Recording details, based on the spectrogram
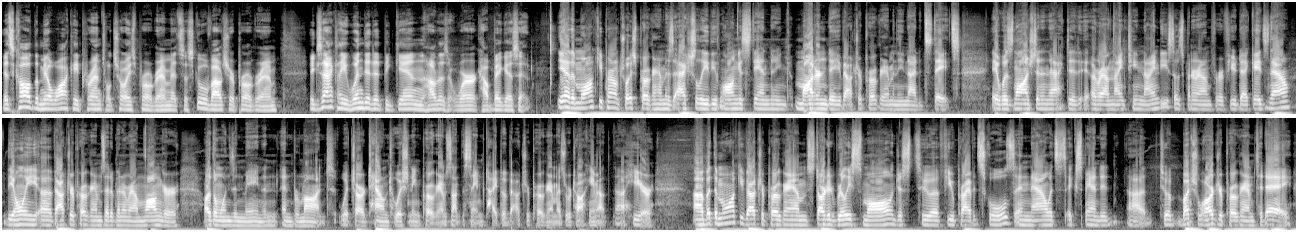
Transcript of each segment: It's called the Milwaukee Parental Choice Program. It's a school voucher program. Exactly when did it begin? How does it work? How big is it? Yeah, the Milwaukee Parental Choice Program is actually the longest standing modern day voucher program in the United States. It was launched and enacted around 1990, so it's been around for a few decades now. The only uh, voucher programs that have been around longer are the ones in Maine and, and Vermont, which are town tuitioning programs, not the same type of voucher program as we're talking about uh, here. Uh, but the Milwaukee Voucher Program started really small, just to a few private schools, and now it's expanded uh, to a much larger program today.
